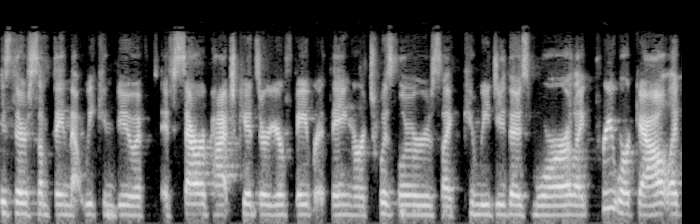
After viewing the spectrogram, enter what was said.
is there something that we can do? If, if sour patch kids are your favorite thing or twizzlers like can we do those more like pre-workout like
